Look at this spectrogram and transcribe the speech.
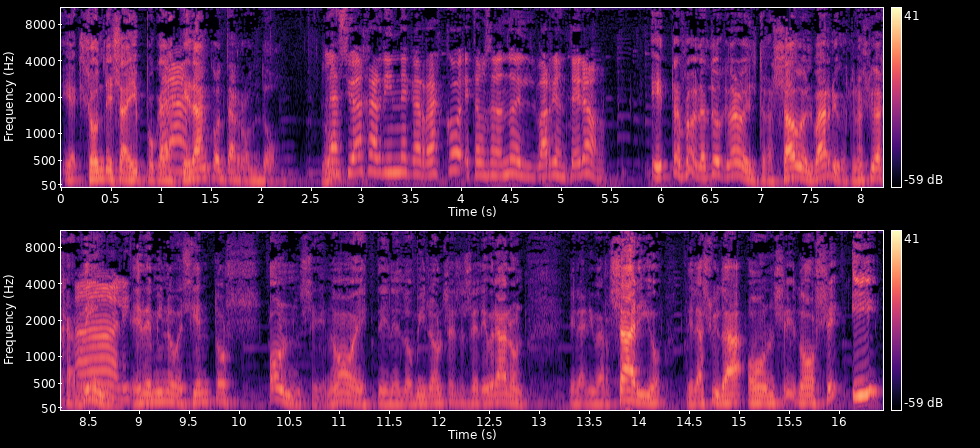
eh, son de esa época, las que dan contra Rondó. ¿No? La ciudad Jardín de Carrasco, estamos hablando del barrio entero. Estamos hablando, claro, del trazado del barrio, que es una ciudad jardín, Ah, es de 1911, ¿no? Este, en el 2011 se celebraron el aniversario de la ciudad, 11, 12, y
